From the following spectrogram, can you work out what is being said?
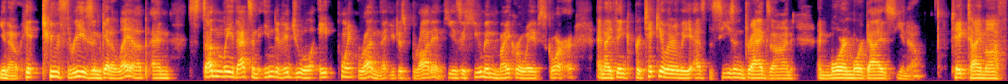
you know, hit two threes and get a layup. And suddenly that's an individual eight point run that you just brought in. He is a human microwave scorer. And I think, particularly as the season drags on and more and more guys, you know, take time off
